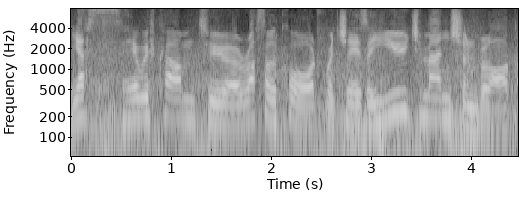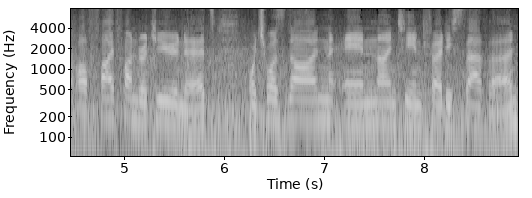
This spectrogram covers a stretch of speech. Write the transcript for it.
Yes, here we've come to uh, Russell Court, which is a huge mansion block of 500 units, which was done in 1937,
